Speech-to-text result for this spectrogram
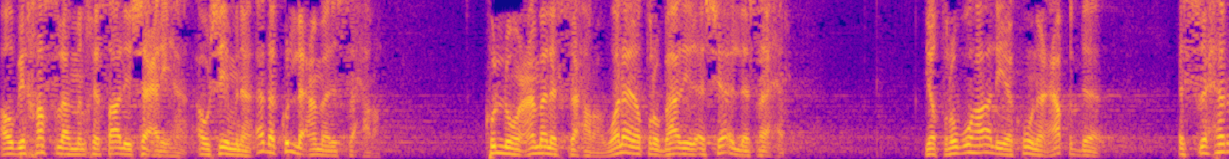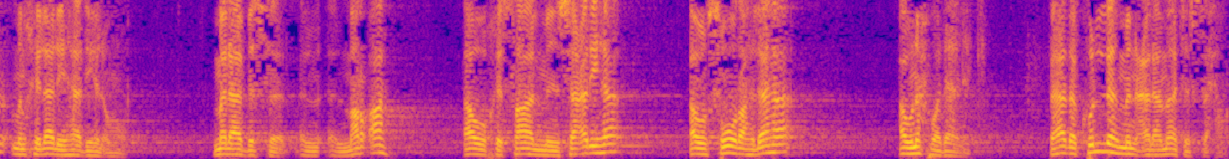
أو بخصلة من خصال شعرها أو شيء منها. هذا كل عمل السحرة. كله عمل السحرة. ولا يطلب هذه الأشياء إلا ساحر. يطلبها ليكون عقد السحر من خلال هذه الأمور. ملابس المرأة أو خصال من شعرها أو صورة لها أو نحو ذلك. فهذا كله من علامات السحرة.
